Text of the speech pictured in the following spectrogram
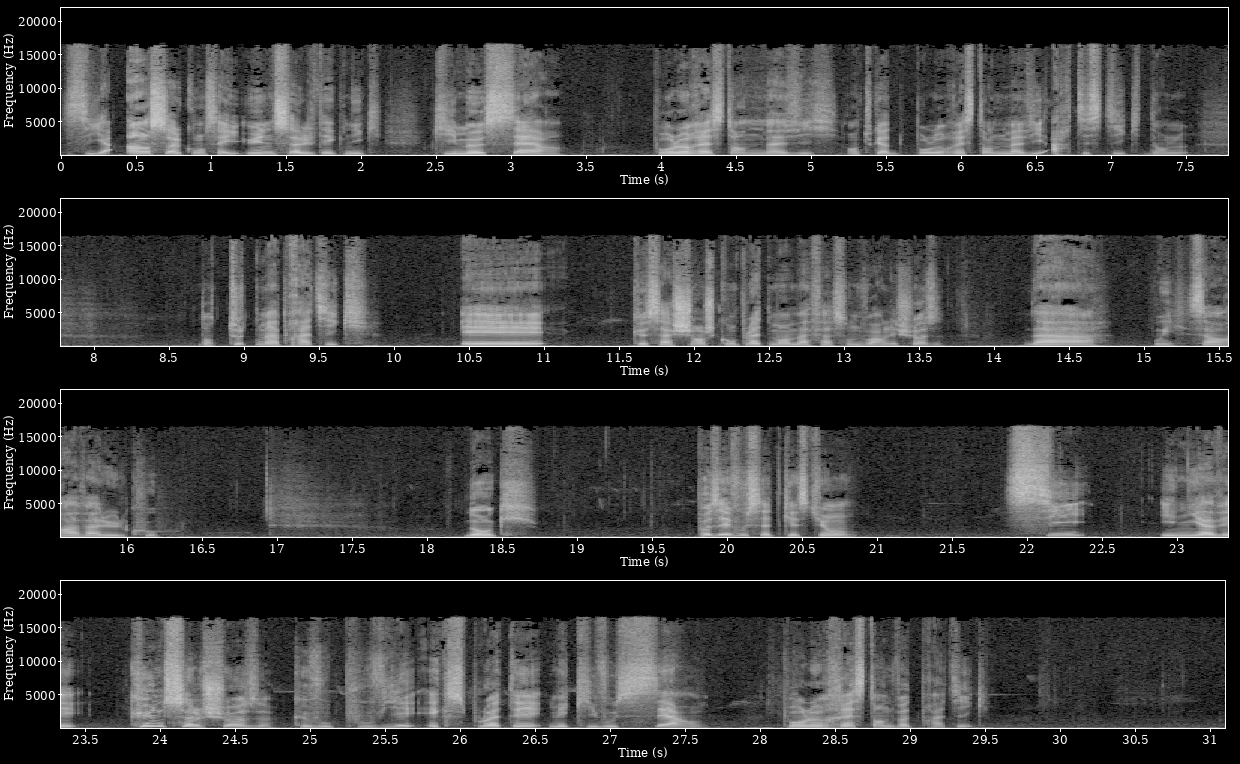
s'il y a un seul conseil, une seule technique qui me sert pour le restant de ma vie, en tout cas pour le restant de ma vie artistique, dans, le, dans toute ma pratique, et que ça change complètement ma façon de voir les choses, bah oui, ça aura valu le coup. Donc, posez-vous cette question. Si il n'y avait qu'une seule chose que vous pouviez exploiter, mais qui vous serve pour le restant de votre pratique,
